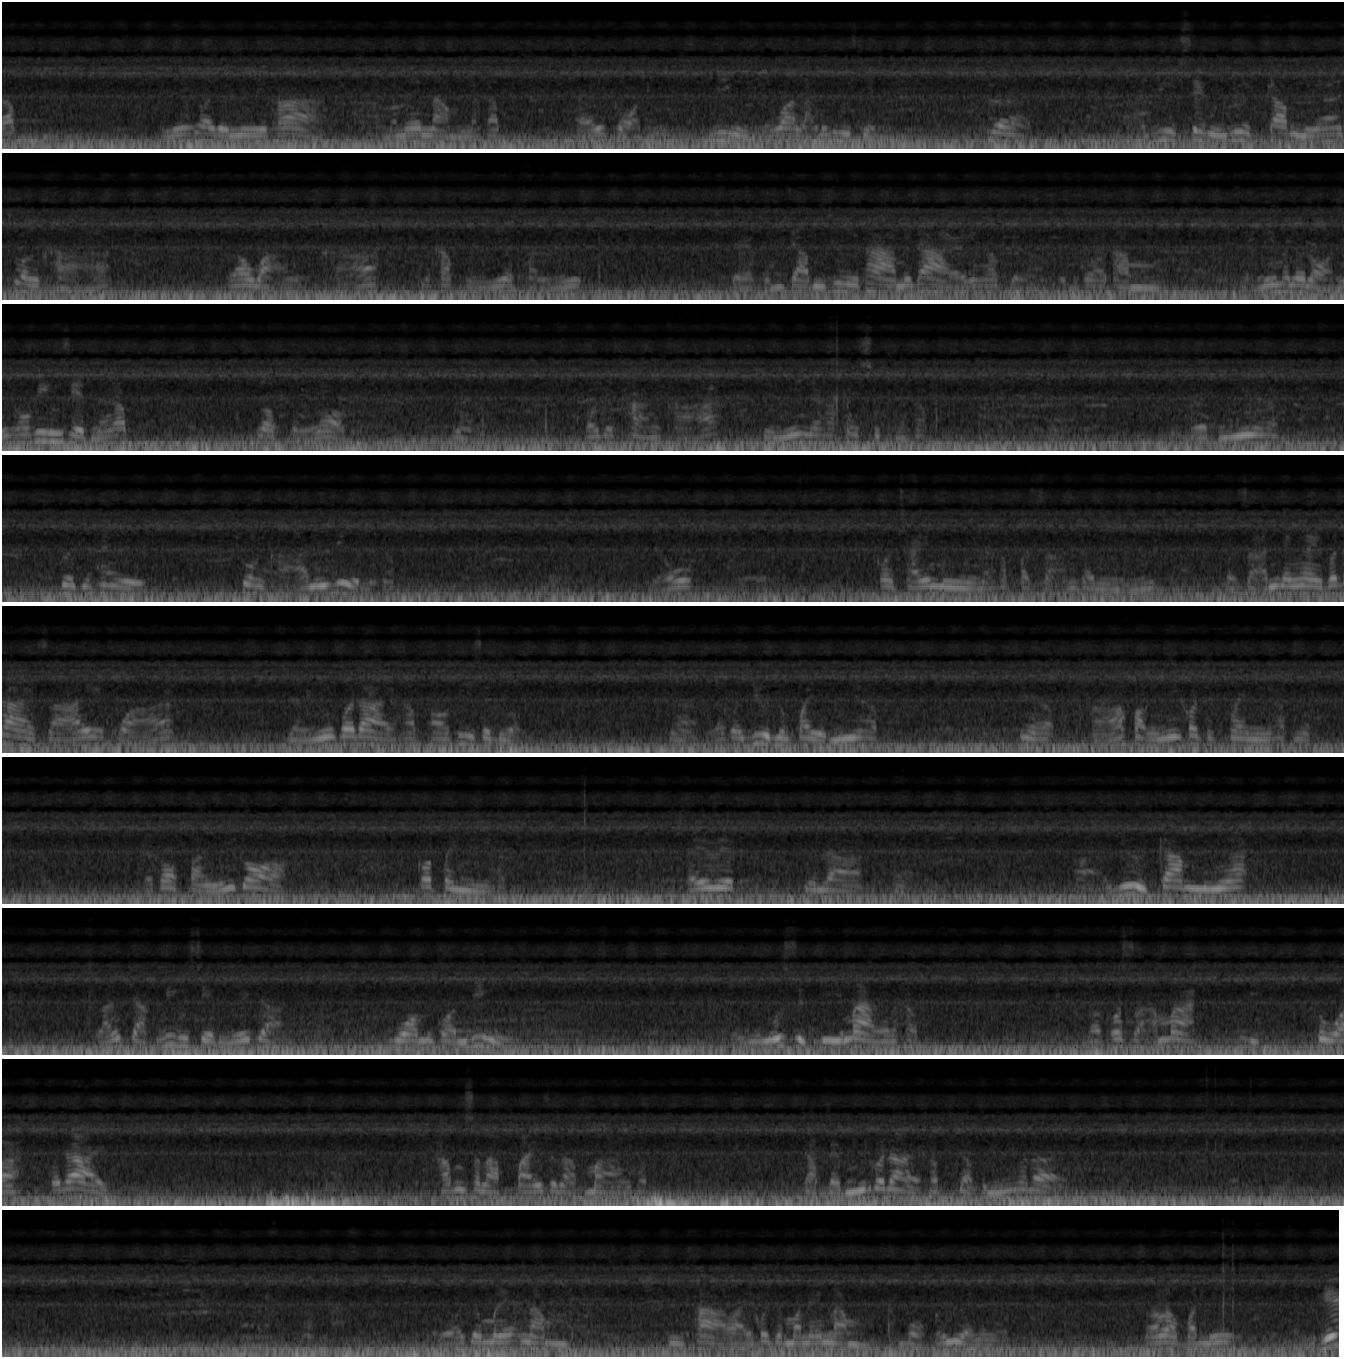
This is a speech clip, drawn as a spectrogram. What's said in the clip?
ครับอันนี้ก็จะมีท่ามาแนะนำนะครับ ใช้ก่อนวิ่งหรือว่าหลังวิ่งเสร็จเพื่อยืดเส้นยืดกล้ามเนื้อช่วงขาระหว่างขานะครับอย่างนี้ฝั่งนี้ แต่ผมจำชื่อท่าไม่ได้นะครับเดี๋ยวผมก็ทำอย่างนี้มาตลอดนี่เขาวิ่งเสร็จนะครับ รอบสองรอบนะครับเขาจะทางขาอย่างนี้นะครับให้สุดนะครับแบบนี้นะครับ เพื่อจะให้ช่วงขานี้ยืดนะครับ ก็ใช้มือนะครับ ประสานกันอย่างนี้ ประสานยังไงก็ได้ซ้ายขวา อย่างนี้ก็ได้ครับ เอาที่สะดวกนะแล้วก็ยืดลงไปแบบนี้ครับเนี่ยครับขาฝั่งนี้ก็จะเกร็งครับเนี่ยแล้วก็ฝั่งนี้ก็ก็ตึงครับ ใช้เวลเวลายืดกล้ามเนื้อ หลังจากวิ่งเสร็จหรือจะวอร์มก่อนวิ่ง รู้สึกดีมากเลยนะครับ แล้วก็สามารถบิดตัวก็ได้อ่าทำสลับไปสลับมาครับ จับแบบนี้ก็ได้ครับ จับแบบนี้ก็ได้เดี๋ยวเราจะมาแนะนำมีท่าอะไรก็จะมาแนะนำบอกเรื่อยๆเลยครับสำหรับวันนี้โอเค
